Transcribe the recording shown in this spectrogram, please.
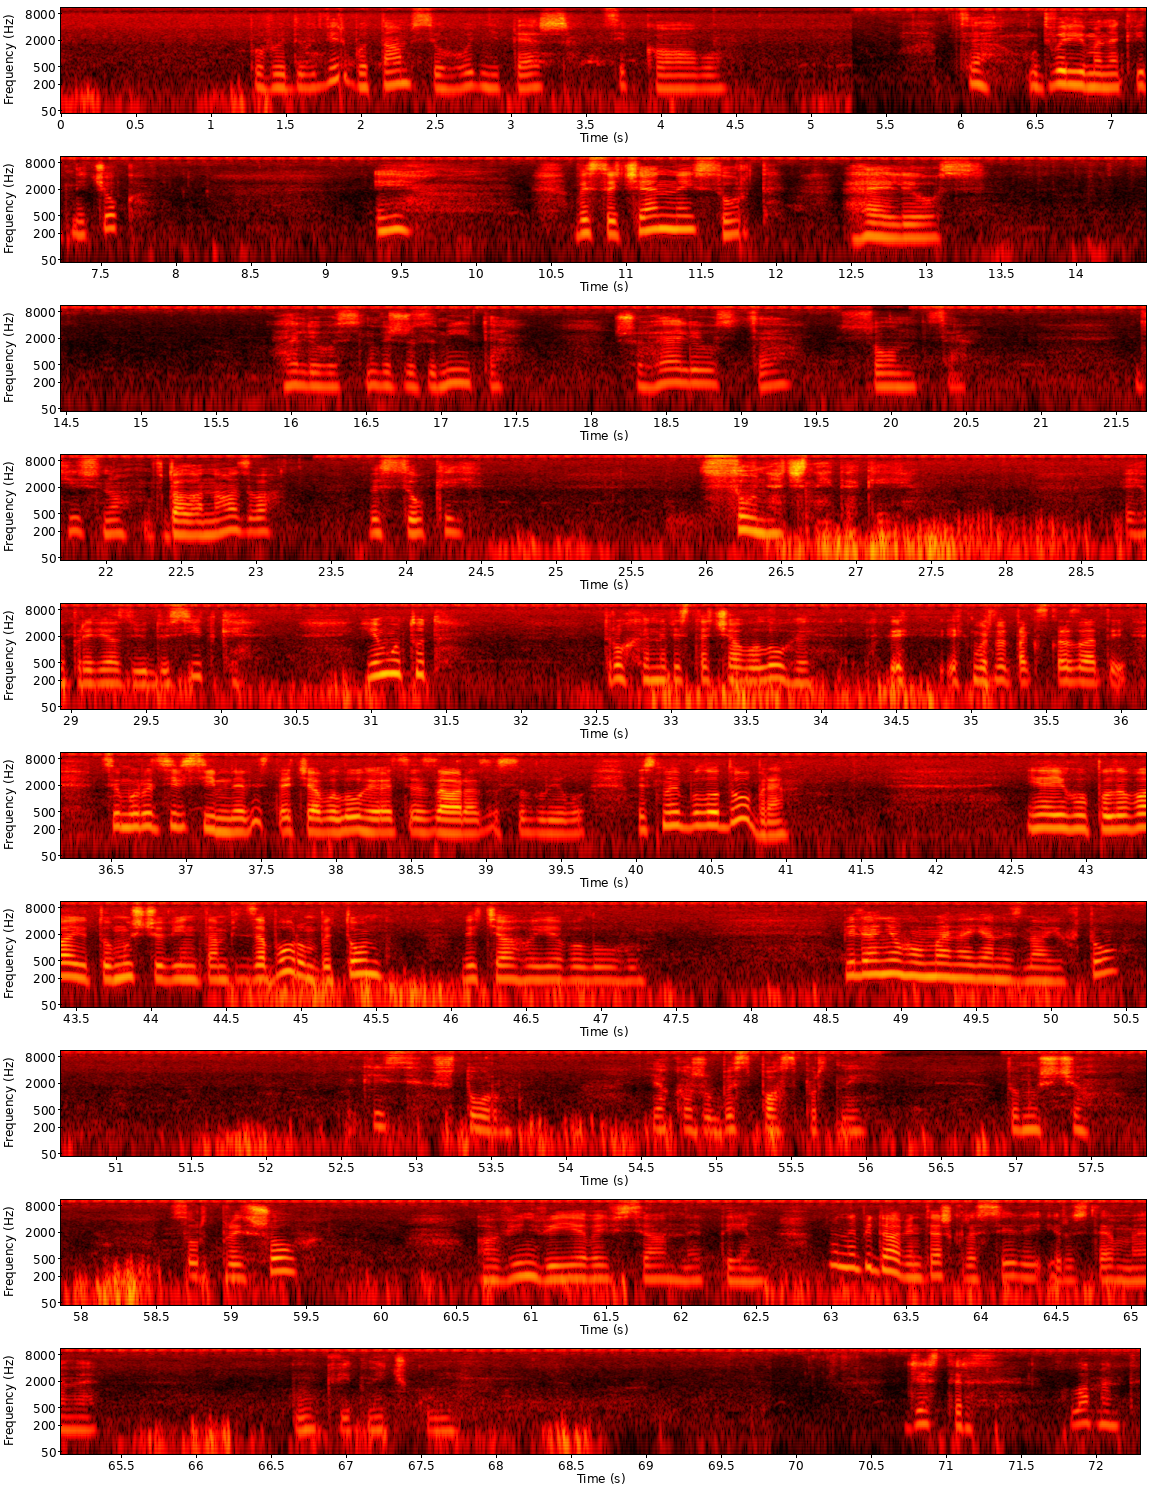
Поведу в двір, бо там сьогодні теж цікаво. Це у дворі в мене квітничок і височенний сорт Геліос. Геліос, ну ви ж розумієте, що Геліос це сонце. Дійсно, вдала назва високий, сонячний такий. Я його прив'язую до сітки. Йому тут трохи не вистачає вологи, як можна так сказати. В цьому році всім не вистачає вологи, а це зараз особливо. Весною було добре. Я його поливаю, тому що він там під забором бетон витягує вологу. Біля нього в мене я не знаю хто. Якийсь шторм, я кажу, безпаспортний, тому що сорт прийшов, а він виявився не тим. Ну, не біда, він теж красивий і росте в мене у квітничку. Джестерс ламент.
